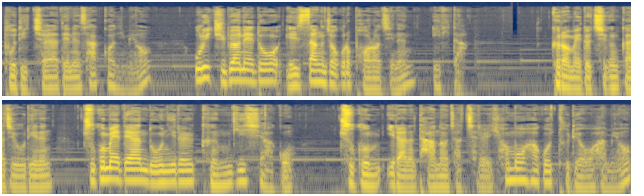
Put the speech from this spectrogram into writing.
부딪혀야 되는 사건이며 우리 주변에도 일상적으로 벌어지는 일이다. 그럼에도 지금까지 우리는 죽음에 대한 논의를 금기시하고 죽음이라는 단어 자체를 혐오하고 두려워하며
